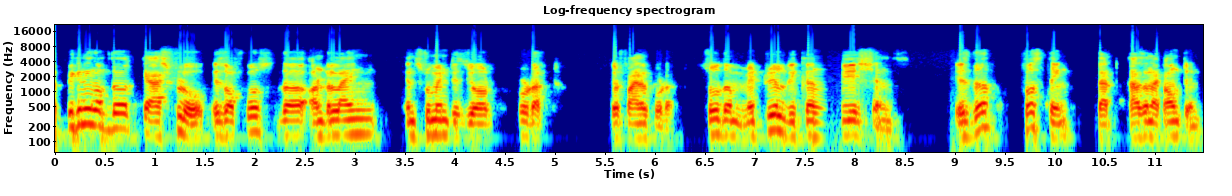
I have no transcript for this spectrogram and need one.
the beginning of the cash flow is of course the underlying instrument is your product your final product. So the material reconciliations is the first thing that as an accountant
